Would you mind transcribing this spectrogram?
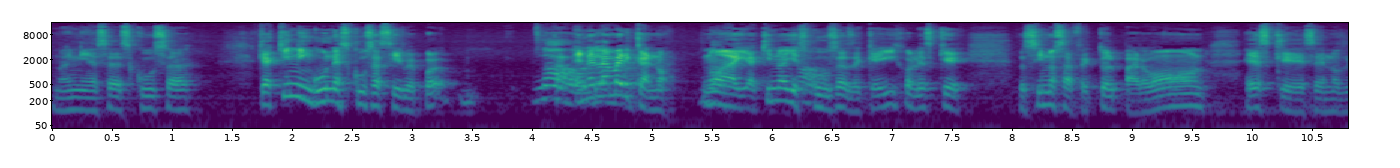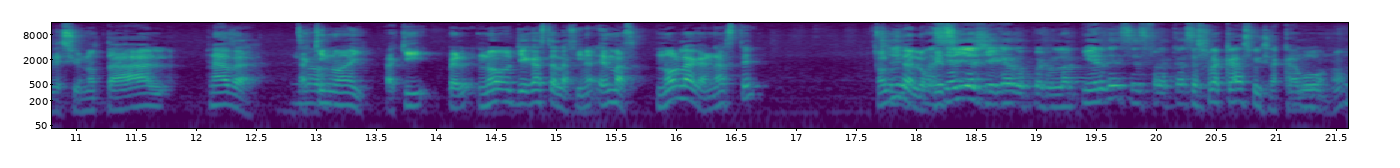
No hay ni esa excusa que aquí ninguna excusa sirve. No, en el América no, no, hay, aquí no hay excusas de que, híjole, es que pues sí nos afectó el parón, es que se nos lesionó tal, nada. Aquí no hay, aquí no llegaste a la final, es más, no la ganaste, olvídalo. Sí, si hayas llegado, pero la pierdes, es fracaso. Es fracaso y se acabó, ¿no?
